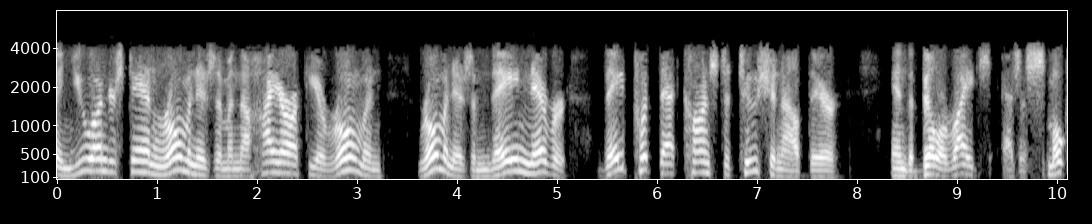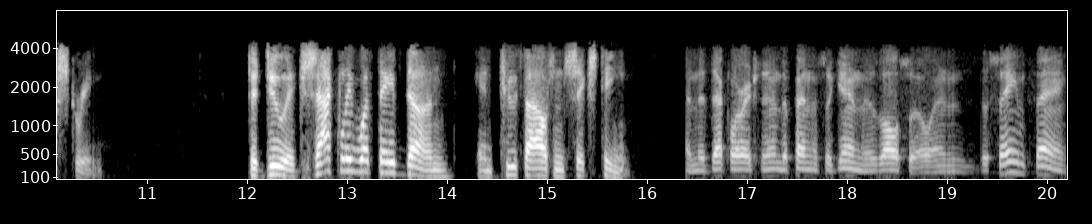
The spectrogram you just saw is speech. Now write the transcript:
and you understand Romanism and the hierarchy of Roman Romanism, they never they put that Constitution out there and the Bill of Rights as a smokescreen to do exactly what they've done in 2016. And the Declaration of Independence again is also, and the same thing.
